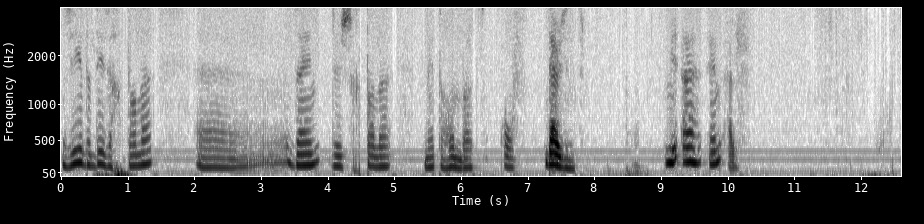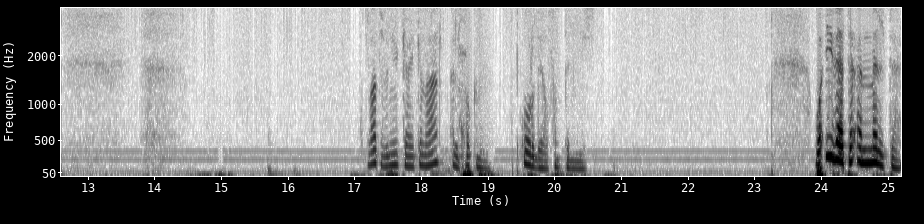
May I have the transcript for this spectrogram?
zie je dat deze getallen uh, zijn dus getallen met 100 of 1000 مئة Laten ألف nu kijken naar Al-Hukm, het oordeel van Tamiz. وإذا تأملت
